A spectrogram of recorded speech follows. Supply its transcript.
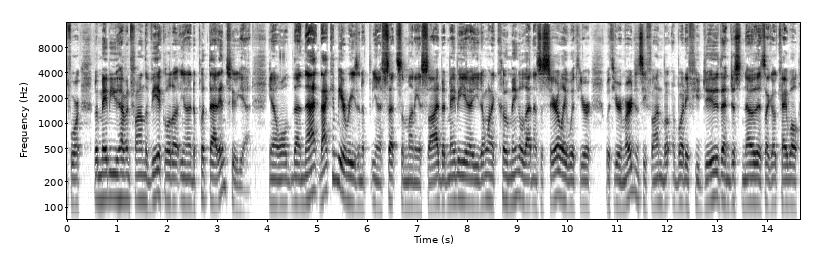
for but maybe you haven't found the vehicle to you know to put that into yet you know well then that that that can be a reason to you know set some money aside. But maybe you know you don't want to commingle that necessarily with your with your emergency fund. But but if you do, then just know that it's like okay, well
